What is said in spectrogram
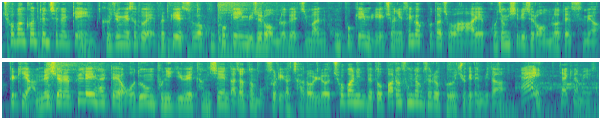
초반 컨텐츠는 게임, 그 중에서도 FPS와 공포게임 위주로 업로드했지만 공포게임 리액션이 생각보다 좋아 아예 고정 시리즈로 업로드했으며 특히 Amnesia를 플레이할 때 어두운 분위기 위에 당시엔 낮았던 목소리가 잘 어울려 초반인데도 빠른 성장세를 보여주게 됩니다. Hey, techno music.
